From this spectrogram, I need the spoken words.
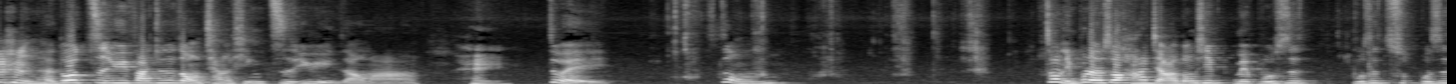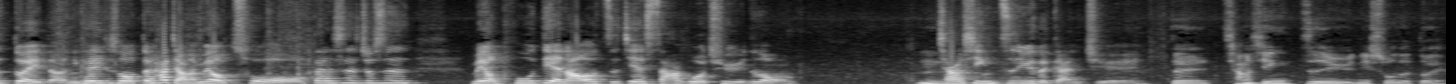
很多治愈方就是这种强行治愈，你知道吗？嘿，对，这种这种你不能说他讲的东西没不是。不是错，不是对的。你可以说，对他讲的没有错，但是就是没有铺垫，然后直接杀过去那种强行治愈的感觉。嗯、对，强行治愈，你说的对。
